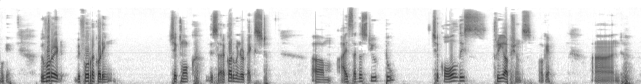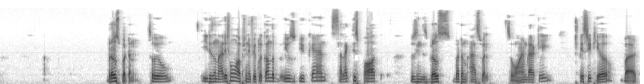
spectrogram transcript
Okay. Before it before recording check mark this record window text. Um, I suggest you to check all these three options okay? And browse button. So it is an additional option. If you click on the use you can select this path using this browse button as well. So I'm directly paste it here but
